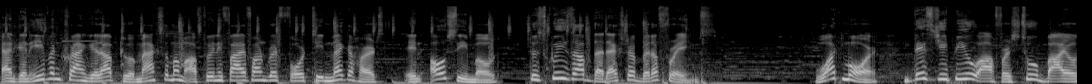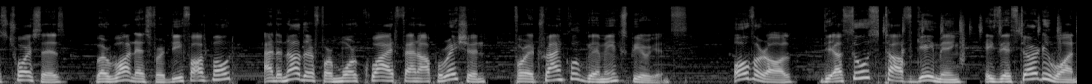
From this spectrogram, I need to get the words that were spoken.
and can even crank it up to a maximum of 2514 MHz in OC mode to squeeze up that extra bit of frames. What more, this GPU offers two BIOS choices where one is for default mode and another for more quiet fan operation for a tranquil gaming experience. Overall, the ASUS TUF Gaming is a sturdy one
